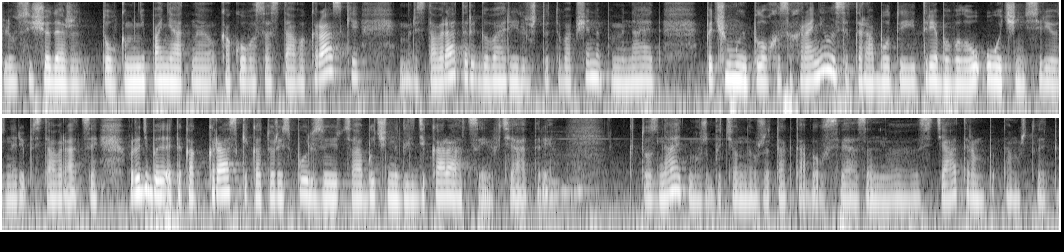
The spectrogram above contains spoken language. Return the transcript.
плюс еще даже толком непонятно, какого состава краски. Реставраторы говорили, что это вообще напоминает, почему и плохо сохранилась эта работа и требовала очень серьезной реставрации. Вроде бы это как краски, которые используются обычно для декорации в театре. Кто знает, может быть, он уже тогда был связан э, с театром, потому что это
